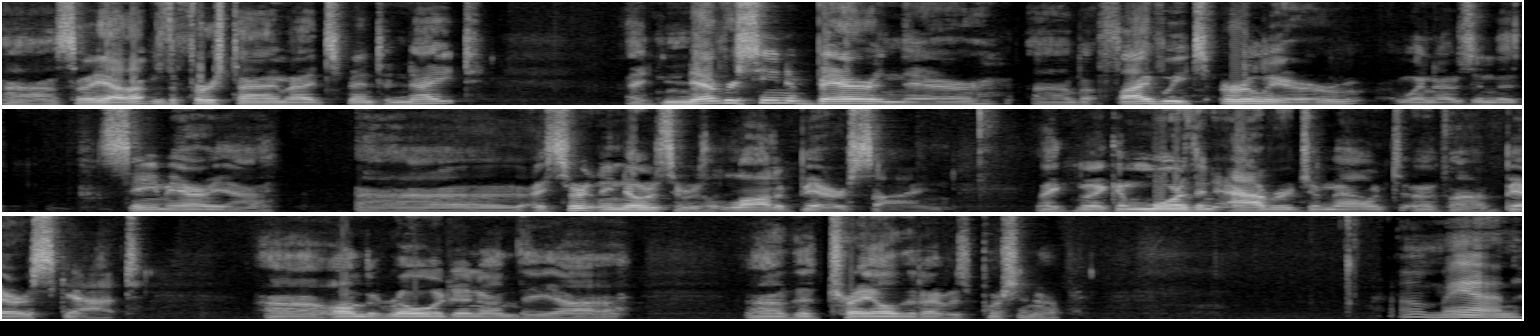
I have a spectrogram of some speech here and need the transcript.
Uh, so yeah, that was the first time I'd spent a night. I'd never seen a bear in there, uh, but five weeks earlier, when I was in the same area, uh, I certainly noticed there was a lot of bear sign, like like a more than average amount of uh, bear scat uh, on the road and on the uh, uh, the trail that I was pushing up. Oh man.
